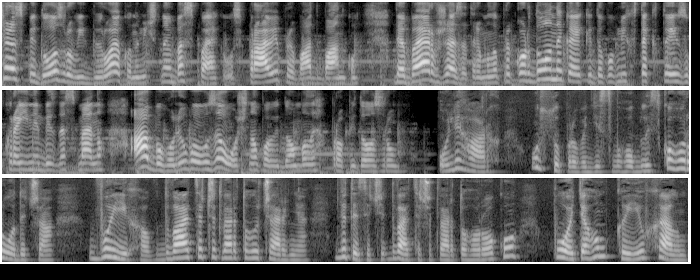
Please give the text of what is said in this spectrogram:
через підозру від бюро економічної безпеки у справі Приватбанку. ДБР вже затримали прикордонника, який допоміг втекти з України бізнесмену. А Боголюбову заочно повідомили про підозру. олігарх у супроводі свого близького родича виїхав 24 червня 2024 року потягом Київ-Хелм,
